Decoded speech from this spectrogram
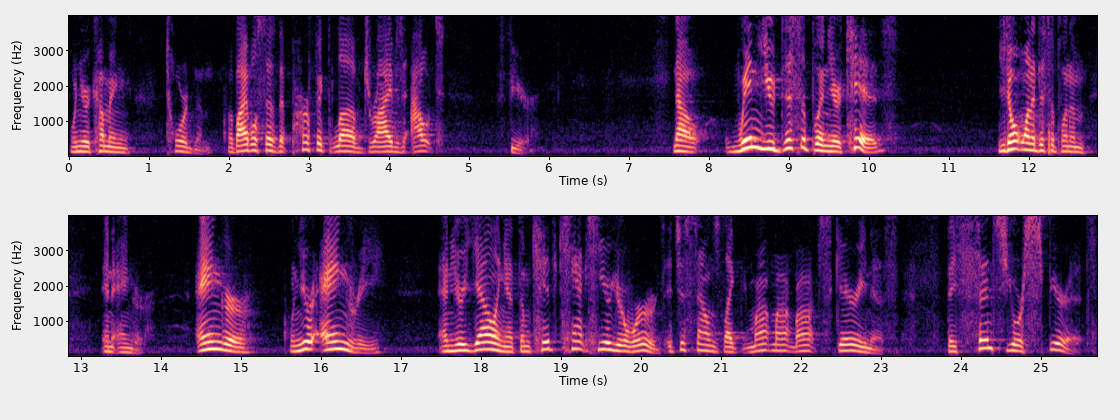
when you're coming toward them. The Bible says that perfect love drives out fear. Now, when you discipline your kids, you don't want to discipline them in anger. Anger, when you're angry and you're yelling at them, kids can't hear your words. It just sounds like bah, bah, bah, scariness. They sense your spirit.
